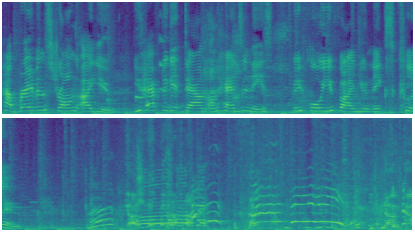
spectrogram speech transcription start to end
How brave and strong are you? You have to get down on hands and knees before you find your next clue. What? Gosh. Go, go,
